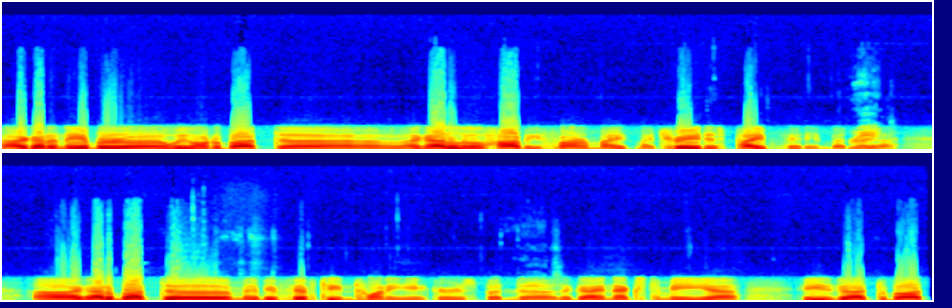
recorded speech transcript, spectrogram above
I got a neighbor. Uh, we own about. Uh, I got a little hobby farm. My my trade is pipe fitting, but Right. uh, uh, I got about uh, maybe fifteen, twenty acres. But uh, the guy next to me, uh, he's got about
